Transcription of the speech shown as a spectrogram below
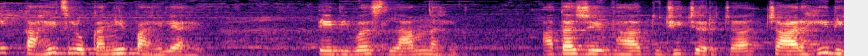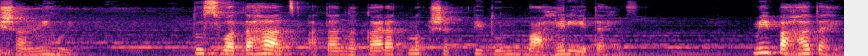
हे काहीच लोकांनी पाहिले आहे. ते दिवस लांब नाहीत. आता जेव्हा तुझी चर्चा चारही दिशांनी होईल. तू स्वतःच आता नकारात्मक शक्तीतून बाहेर येत आहेस. मी पाहत आहे.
